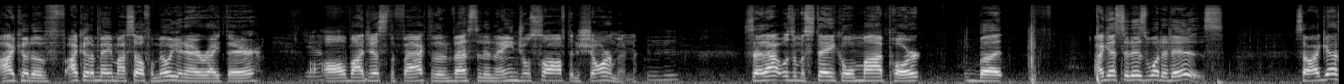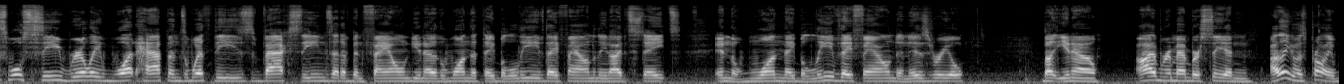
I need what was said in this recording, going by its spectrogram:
I could have I could have made myself a millionaire right there, Yeah. all by just the fact of investing in Angel Soft and Charmin. Mhm. So that was a mistake on my part, but I guess it is what it is. So I guess we'll see really what happens with these vaccines that have been found, you know, the one that they believe they found in the United States and the one they believe they found in Israel. But you know, I remember seeing I think it was probably a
